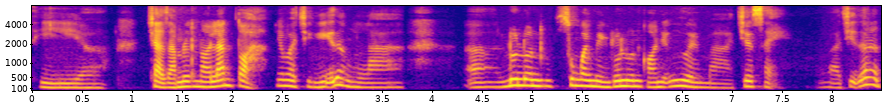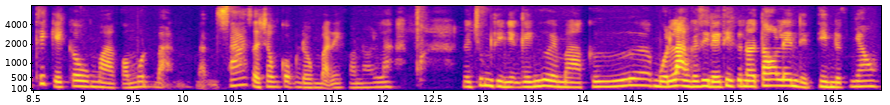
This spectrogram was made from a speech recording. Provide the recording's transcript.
Thì, uh, chả dám nói lan tỏa, nhưng mà chỉ nghĩ rằng là, uh, luôn luôn xung quanh mình luôn luôn có những người mà chia sẻ. Và chị rất là thích cái câu mà có một bạn bạn sát ở trong cộng đồng, bạn ấy có nói là nói chung thì những cái người mà cứ muốn làm cái gì đấy thì cứ nói to lên để tìm được nhau.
